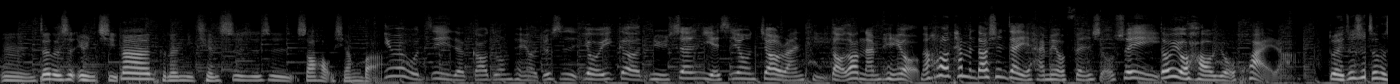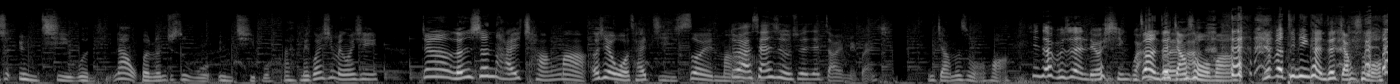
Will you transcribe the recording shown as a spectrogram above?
嗯，真的是运气。那可能你前世是烧好香吧？因为我自己的高中朋友就是有一个女生也是用交友软体找到男朋友，然后他们到现在也还没有分手，所以都有好有坏啦。对，这是真的是运气问题。那本人就是我运气不好，哎，没关系没关系，这样人生还长嘛，而且我才几岁嘛。对啊，三十五岁再找也没关系。你讲的什么话？现在不是很流行晚婚你知道你在讲什么？么吗？你要不要听听看你在讲什么？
